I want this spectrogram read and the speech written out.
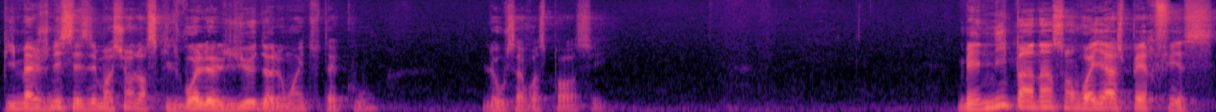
Puis imaginez ses émotions lorsqu'il voit le lieu de loin tout à coup, là où ça va se passer. Mais ni pendant son voyage père-fils,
